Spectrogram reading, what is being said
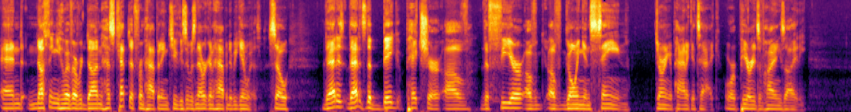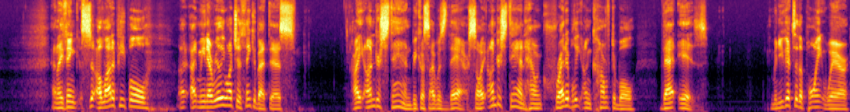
And nothing you have ever done has kept it from happening to you because it was never going to happen to begin with. So that is that is the big picture of the fear of of going insane during a panic attack or periods of high anxiety. And I think a lot of people I mean I really want you to think about this. I understand because I was there. So I understand how incredibly uncomfortable that is. When you get to the point where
